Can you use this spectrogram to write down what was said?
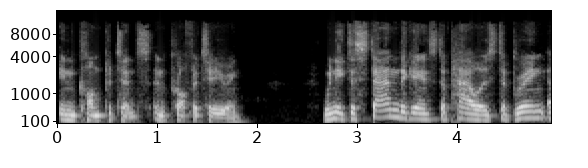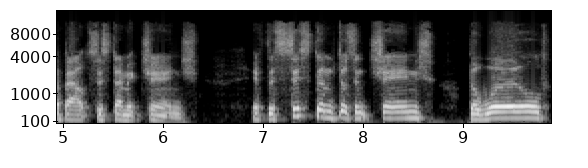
incompetence, and profiteering. We need to stand against the powers to bring about systemic change. If the system doesn't change, the world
